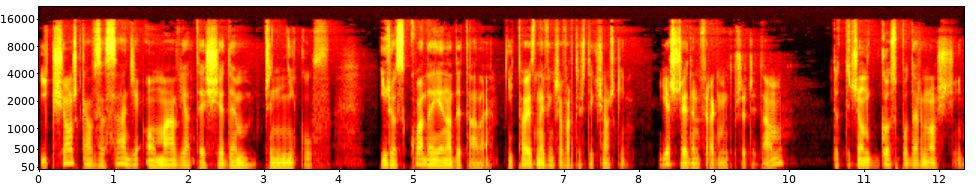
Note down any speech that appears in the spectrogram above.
I książka w zasadzie omawia te siedem czynników i rozkłada je na detale. I to jest największa wartość tej książki. Jeszcze jeden fragment przeczytam. Dotyczy on gospodarności.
